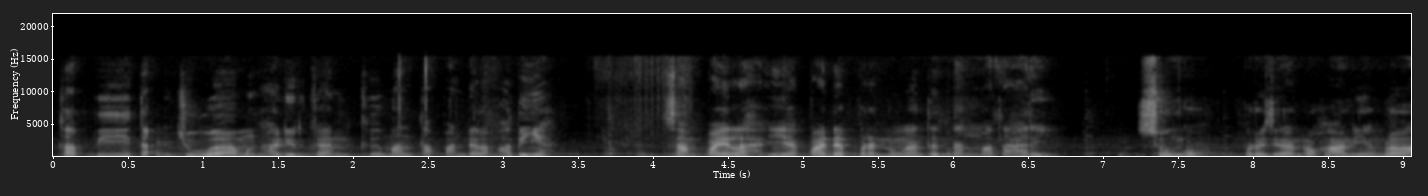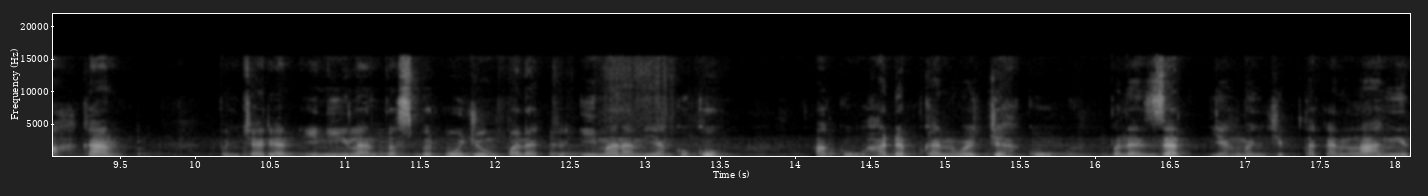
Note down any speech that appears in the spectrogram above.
Tapi tak jua menghadirkan kemantapan dalam hatinya. Sampailah ia pada perenungan tentang matahari. Sungguh perjalanan rohani yang melelahkan. Pencarian ini lantas berujung pada keimanan yang kukuh. Aku hadapkan wajahku pada zat yang menciptakan langit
